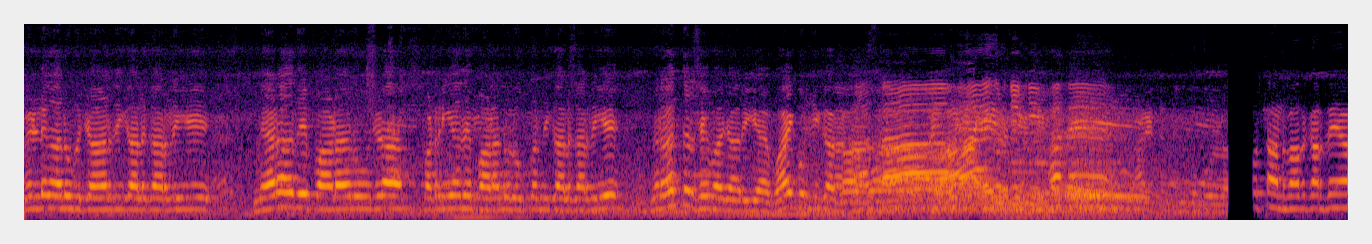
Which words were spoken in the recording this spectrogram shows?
ਬਿਲਡਿੰਗਾਂ ਨੂੰ ਬਚਾਉਣ ਦੀ ਗੱਲ ਕਰ ਲਈਏ, ਨਹਿਰਾਂ ਦੇ ਪਾੜਾਂ ਨੂੰ ਜਿਹੜਾ ਪਟਰੀਆਂ ਦੇ ਪਾੜਾਂ ਨੂੰ ਰੋਕਣ ਦੀ ਗੱਲ ਕਰ ਲਈਏ, ਨਿਰੰਤਰ ਸੇਵਾ ਜਾਰੀ ਹੈ ਵਾਹਿਗੁਰੂ ਜੀ ਕਾ ਖਾਲਸਾ। ਬਹੁਤ ਧੰਨਵਾਦ ਕਰਦੇ ਆ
